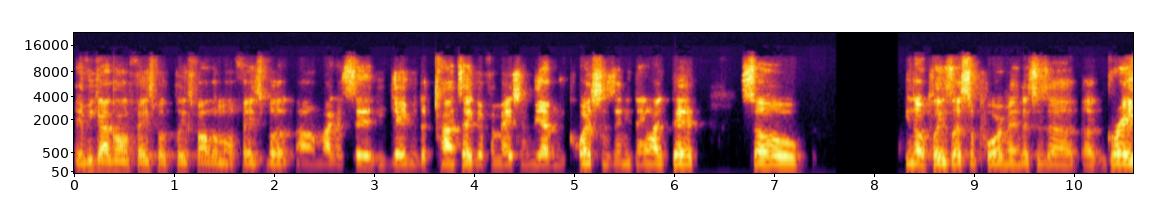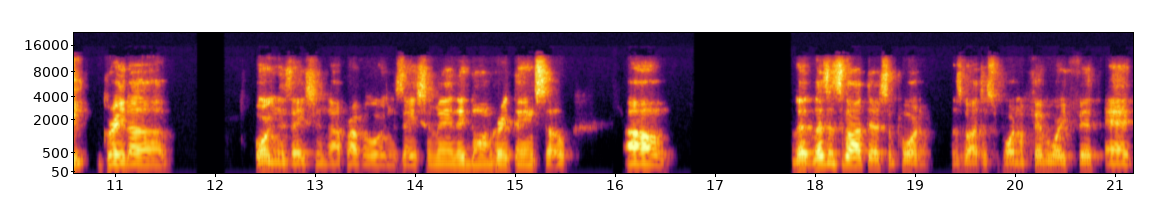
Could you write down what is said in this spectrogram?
if you gotta go on Facebook, please follow him on Facebook. Um, like I said, he gave you the contact information if you have any questions, anything like that. So you know, please let's support, man. This is a, a great, great uh organization, nonprofit organization, man. They're doing great things. So um let, let's just go out there and support them. Let's go out to support them February 5th at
